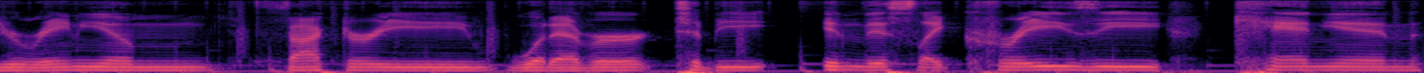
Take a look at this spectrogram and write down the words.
uranium factory, whatever, to be in this like crazy canyon?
